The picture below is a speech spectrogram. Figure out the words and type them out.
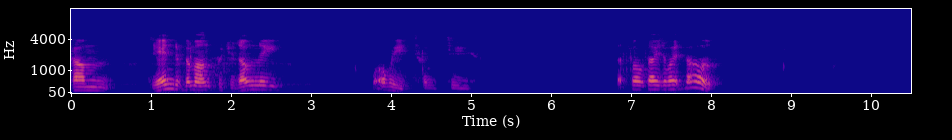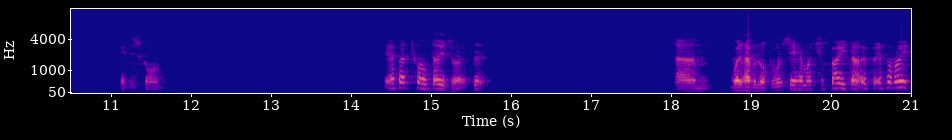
come the end of the month which is only what are we 20 that 12 days away? No. It is gone yeah about 12 days away um we'll have a look. I want to see how much it's made now. If, if I make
